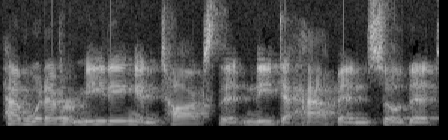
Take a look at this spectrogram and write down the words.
have whatever meeting and talks that need to happen so that,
